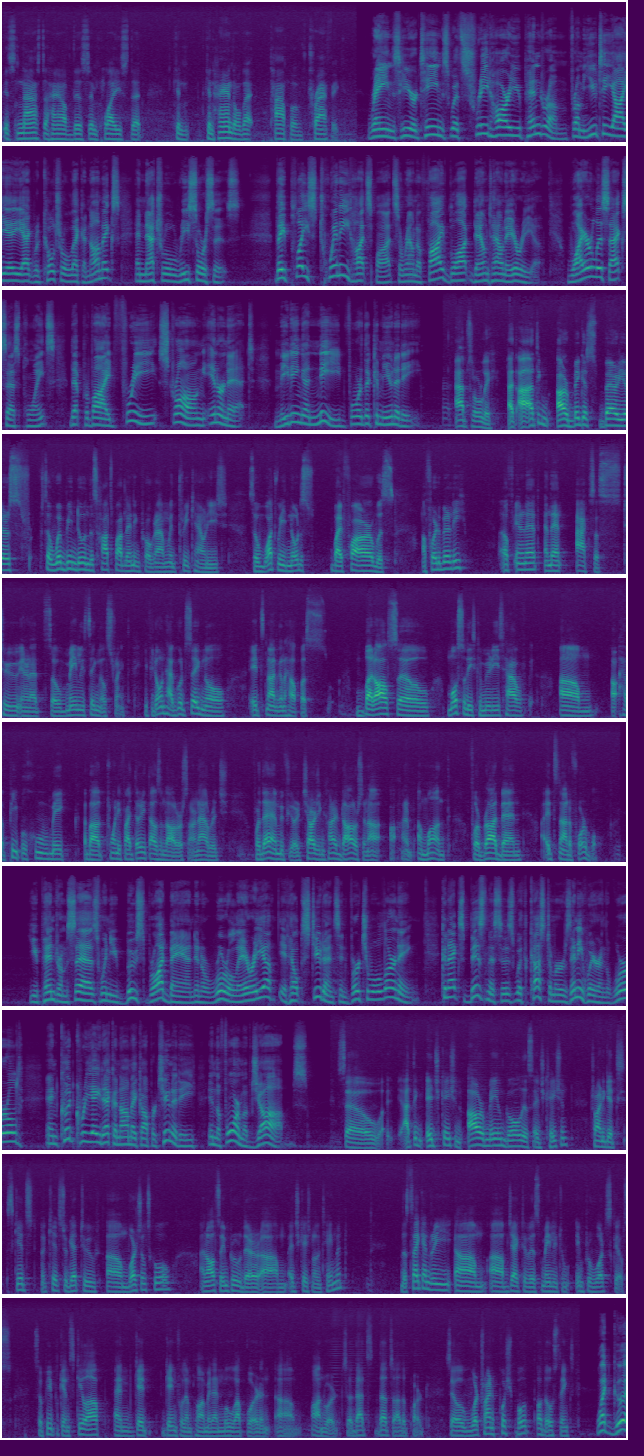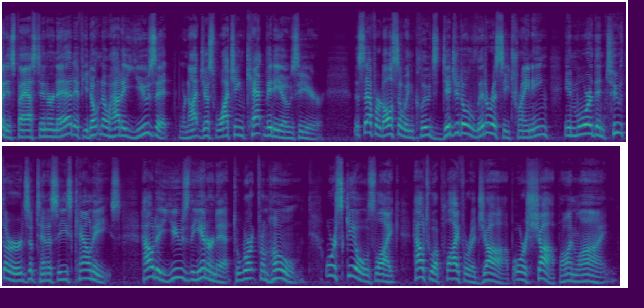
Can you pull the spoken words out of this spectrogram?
it's nice to have this in place that can can handle that type of traffic. Rains here teams with Sreedhar Upendram from UTIA Agricultural Economics and Natural Resources. They place 20 hotspots around a five block downtown area wireless access points that provide free, strong internet, meeting a need for the community. Absolutely. I, I, think our biggest barriers, so we've been doing this hotspot lending program in three counties. So what we noticed by far was affordability of internet and then access to internet, so mainly signal strength. If you don't have good signal, it's not going to help us. But also, most of these communities have um, Uh, have people who make about twenty-five, thirty thousand dollars on average. For them, if you're charging hundred dollars a, a month for broadband, it's not affordable. Upendram says when you boost broadband in a rural area, it helps students in virtual learning, connects businesses with customers anywhere in the world, and could create economic opportunity in the form of jobs. So I think education, our main goal is education trying to get kids, kids to get to um, virtual school and also improve their um, educational attainment. The secondary um, objective is mainly to improve work skills. So people can skill up and get gainful employment and move upward and um, onward. So that's, that's the other part. So we're trying to push both of those things. What good is fast internet if you don't know how to use it? We're not just watching cat videos here. This effort also includes digital literacy training in more than two thirds of Tennessee's counties, how to use the internet to work from home, or skills like how to apply for a job or shop online.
